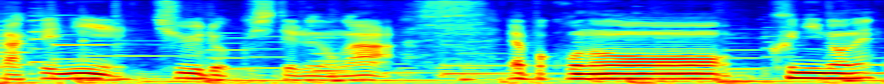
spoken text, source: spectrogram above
だけに注力してるのがやっぱこの国のね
